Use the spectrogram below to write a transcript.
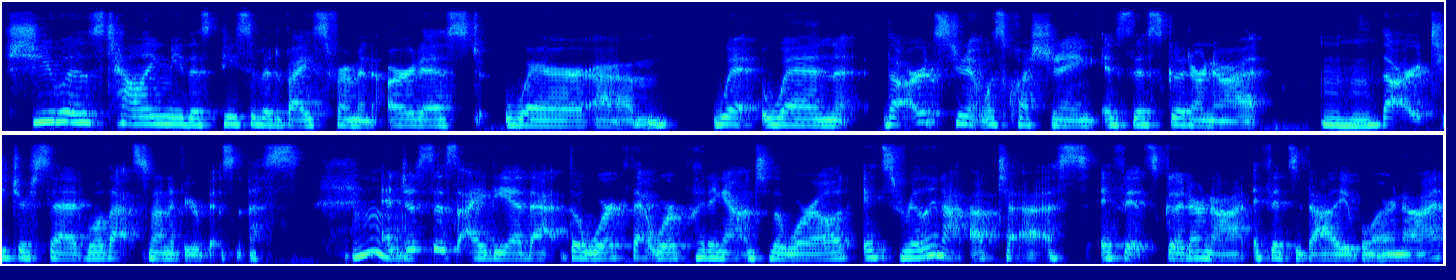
she was telling me this piece of advice from an artist where um, when the art student was questioning, is this good or not? Mm-hmm. The art teacher said, Well, that's none of your business. Mm. And just this idea that the work that we're putting out into the world, it's really not up to us if it's good or not, if it's valuable or not.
